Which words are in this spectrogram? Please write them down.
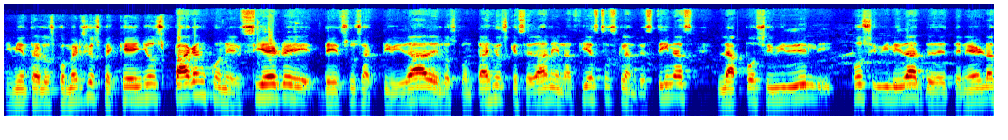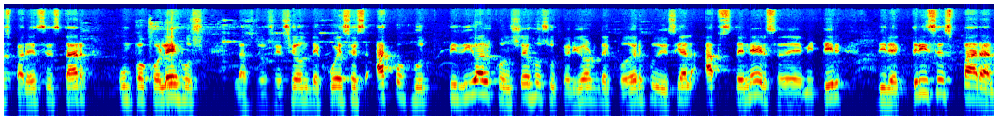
Y mientras los comercios pequeños pagan con el cierre de sus actividades los contagios que se dan en las fiestas clandestinas, la posibilidad de detenerlas parece estar un poco lejos. La Asociación de Jueces ACOJUT pidió al Consejo Superior del Poder Judicial abstenerse de emitir directrices para,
